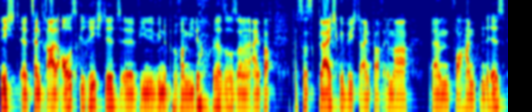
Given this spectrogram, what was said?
nicht äh, zentral ausgerichtet äh, wie, wie eine Pyramide oder so, sondern einfach, dass das Gleichgewicht einfach immer ähm, vorhanden ist.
